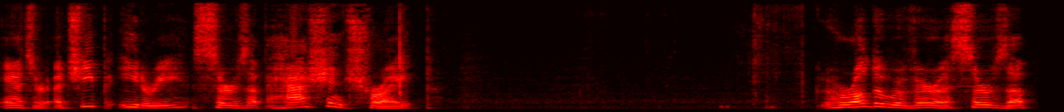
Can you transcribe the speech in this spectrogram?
Answer: A cheap eatery serves up hash and tripe. Geraldo Rivera serves up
